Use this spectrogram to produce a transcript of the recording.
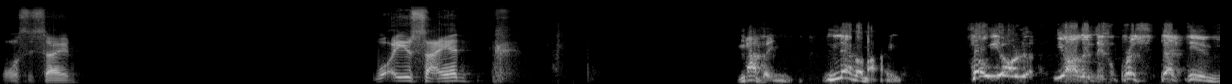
What's he saying? What are you saying? Nothing. Never mind. So you're you're the new prospective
